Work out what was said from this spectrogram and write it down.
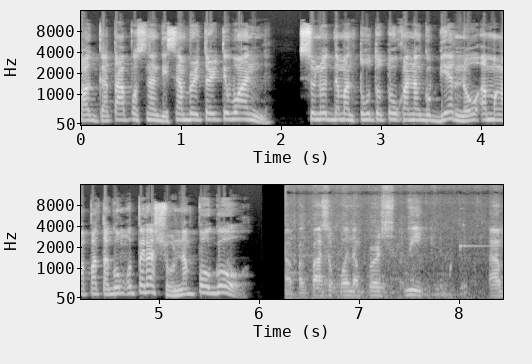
Pagkatapos ng December 31, sunod naman tututukan ng gobyerno ang mga patagong operasyon ng Pogo. Pagpasok po ng first week, uh,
